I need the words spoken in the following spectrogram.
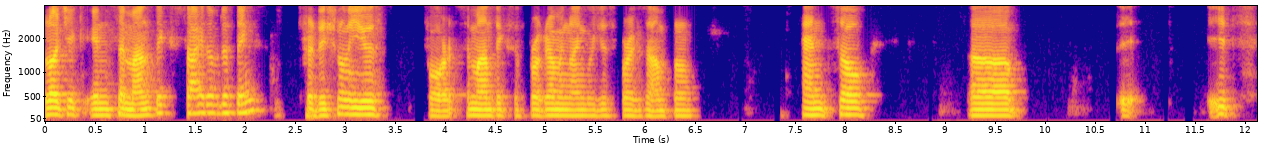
logic in semantics side of the things, traditionally used for semantics of programming languages, for example. And so uh, it, it's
